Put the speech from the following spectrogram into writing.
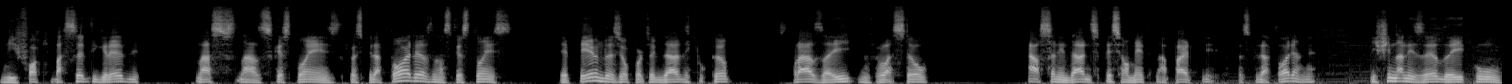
um enfoque bastante grande nas, nas questões respiratórias, nas questões de perdas e oportunidades que o campo traz aí em relação à sanidade, especialmente na parte respiratória, né? E finalizando aí com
